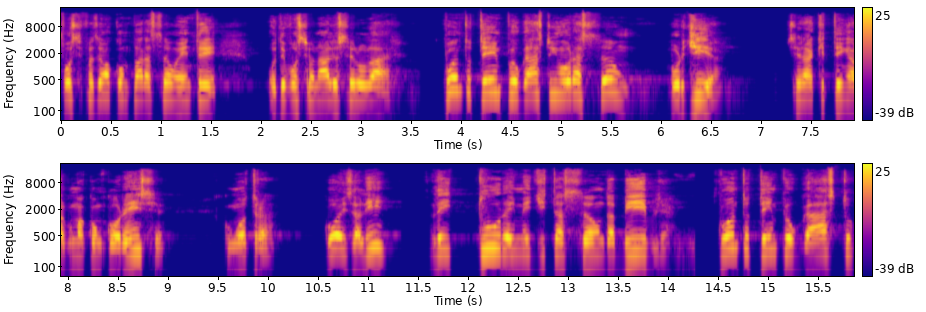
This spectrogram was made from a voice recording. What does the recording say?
fosse fazer uma comparação entre o devocional e o celular, quanto tempo eu gasto em oração por dia. Será que tem alguma concorrência com outra coisa ali? Leitura e meditação da Bíblia. Quanto tempo eu gasto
